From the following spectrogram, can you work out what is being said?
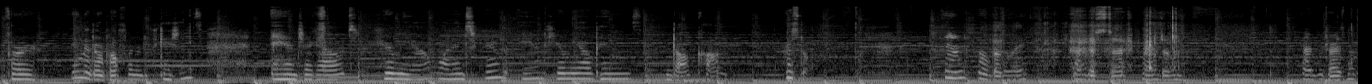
for, ring the doorbell for notifications, and check out Heremeow on Instagram and HeremeowPins.com. Crystal. And, oh, by the way, not just a random advertisement,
